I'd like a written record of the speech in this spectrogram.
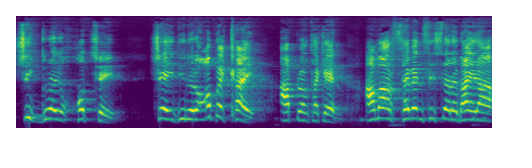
শীঘ্রই হচ্ছে। সেই দিনের অপেক্ষায় আপনারা থাকেন। আমার সেভেন সিস্টারের ভাইরা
